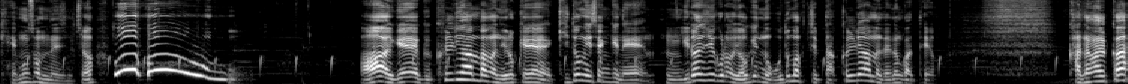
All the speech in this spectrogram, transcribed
개 무섭네, 진짜. 우후! 아, 이게 그 클리어 한 방은 이렇게 기둥이 생기네. 음, 이런 식으로 여기 있는 오두막집 다 클리어하면 되는 것 같아요. 가능할까?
